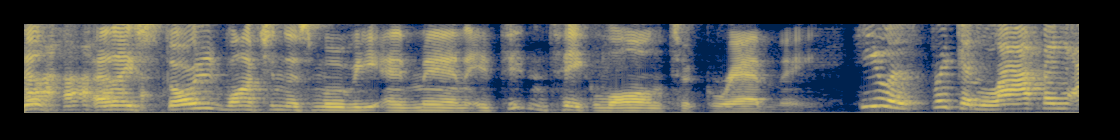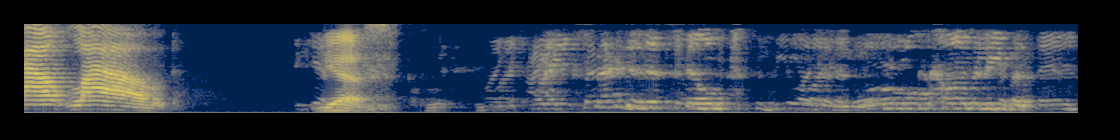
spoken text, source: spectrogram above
know. And I started watching this movie, and man, it didn't take long to grab me. he was freaking laughing out loud. Yes. Like I expected this film to be like a normal comedy, but then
